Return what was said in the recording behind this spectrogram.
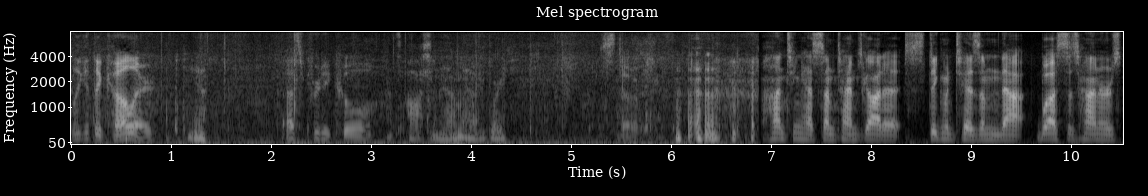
look at the color. Yeah. That's pretty cool. That's awesome, man. I'm happy for you. Stoked. Hunting has sometimes got a stigmatism that us as hunters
